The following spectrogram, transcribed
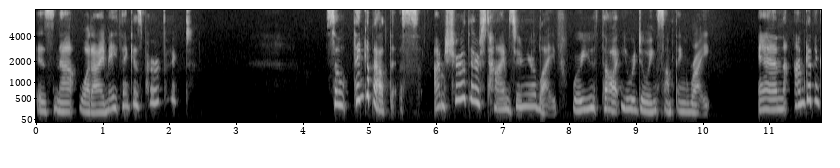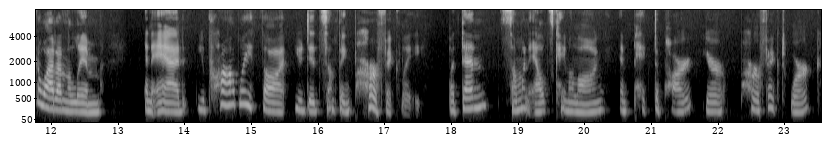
is not what I may think is perfect. So think about this. I'm sure there's times in your life where you thought you were doing something right. And I'm going to go out on a limb and add you probably thought you did something perfectly, but then someone else came along and picked apart your perfect work.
